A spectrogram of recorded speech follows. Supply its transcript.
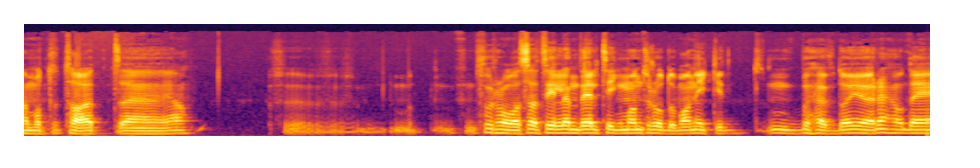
har måttet ta et eh, Ja forholde seg til en del ting man trodde man ikke behøvde å gjøre. Og det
